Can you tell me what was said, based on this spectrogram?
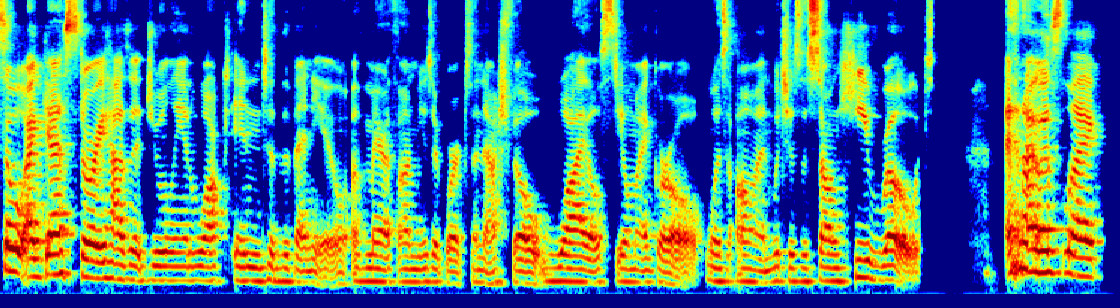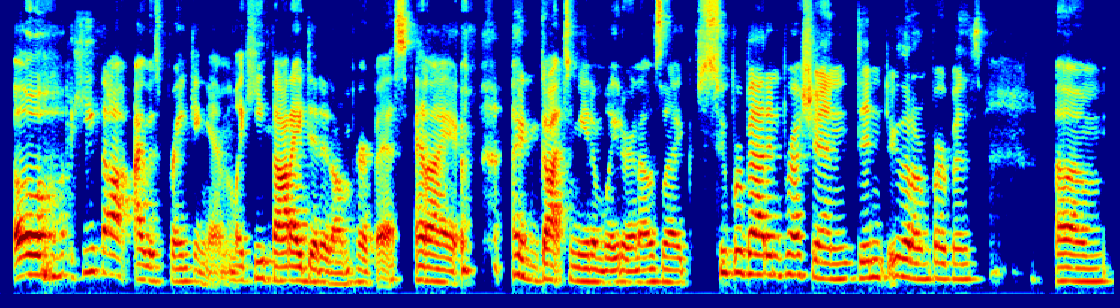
so I guess story has it Julian walked into the venue of Marathon Music Works in Nashville while Steal My Girl was on, which is a song he wrote. And I was like, oh, he thought I was pranking him. Like he thought I did it on purpose. And I I got to meet him later and I was like, super bad impression, didn't do that on purpose. Um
